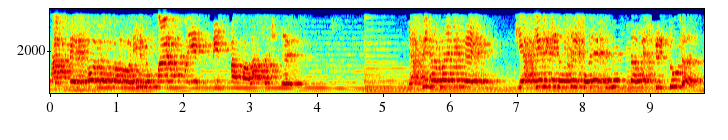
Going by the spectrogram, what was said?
As pessoas não valorizam mais o conhecimento da palavra de Deus. E a Bíblia vai dizer que aquele que não tem conhecimento das Escrituras,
